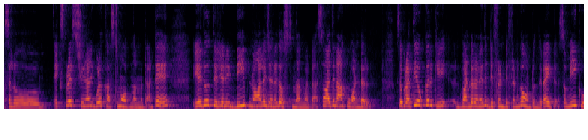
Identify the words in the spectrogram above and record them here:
అసలు ఎక్స్ప్రెస్ చేయడానికి కూడా కష్టం అవుతుంది అనమాట అంటే ఏదో తెలియని డీప్ నాలెడ్జ్ అనేది వస్తుందన్నమాట. సో అది నాకు వండర్ సో ప్రతి ఒక్కరికి వండర్ అనేది డిఫరెంట్ డిఫరెంట్గా ఉంటుంది రైట్ సో మీకు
